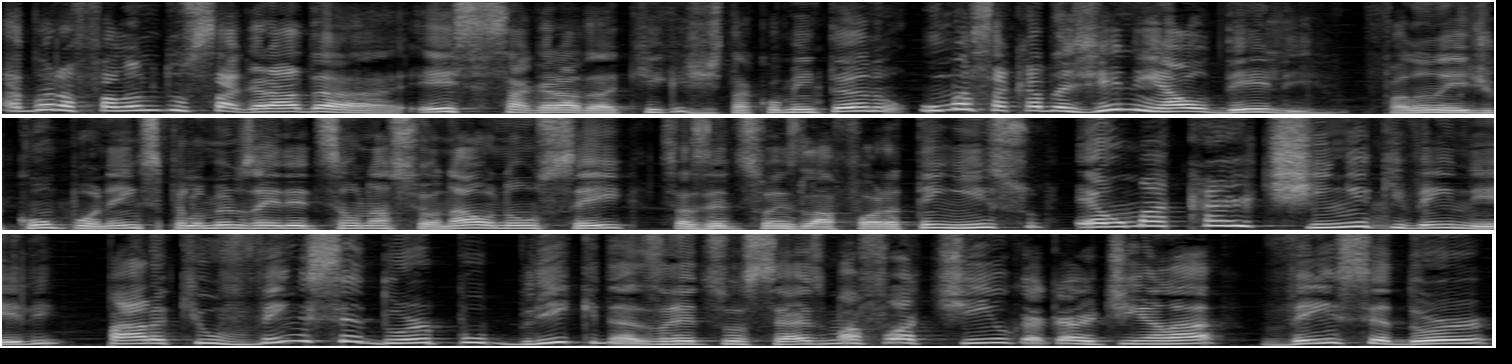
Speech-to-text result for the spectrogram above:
Agora, falando do Sagrada, esse Sagrada aqui que a gente está comentando, uma sacada genial dele falando aí de componentes, pelo menos aí da edição nacional, não sei se as edições lá fora tem isso, é uma cartinha que vem nele para que o vencedor publique nas redes sociais uma fotinho com a cartinha lá, vencedor,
